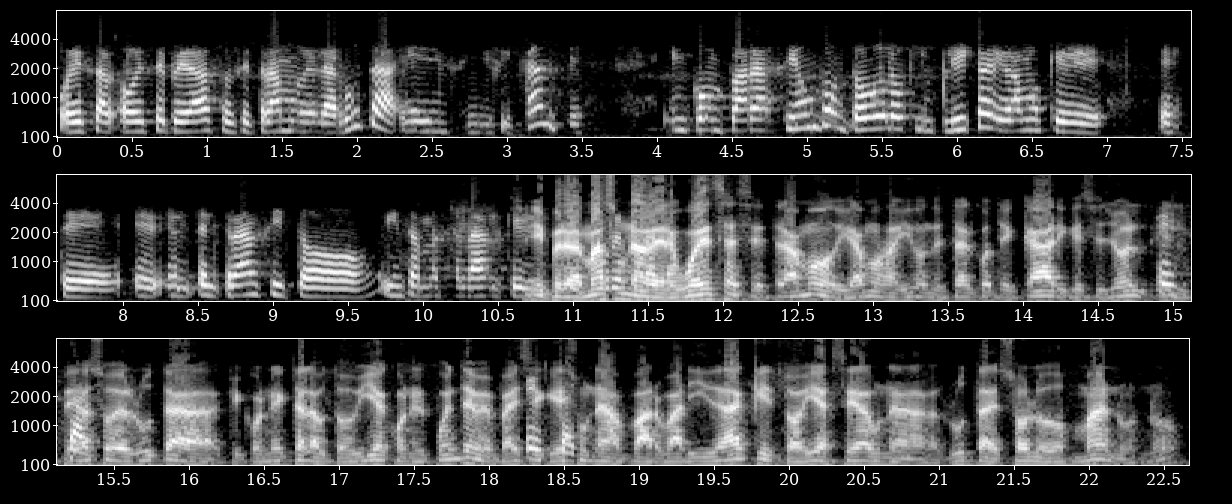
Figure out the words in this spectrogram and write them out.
o, esa, o ese pedazo, ese tramo de la ruta, es insignificante. En comparación con todo lo que implica, digamos, que este el, tránsito internacional que sí pero además una vergüenza ese tramo digamos ahí donde está el Cotecar y qué sé yo el, pedazo de ruta que conecta la autovía con el puente me parece que es una barbaridad que todavía sea una ruta de solo dos manos no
